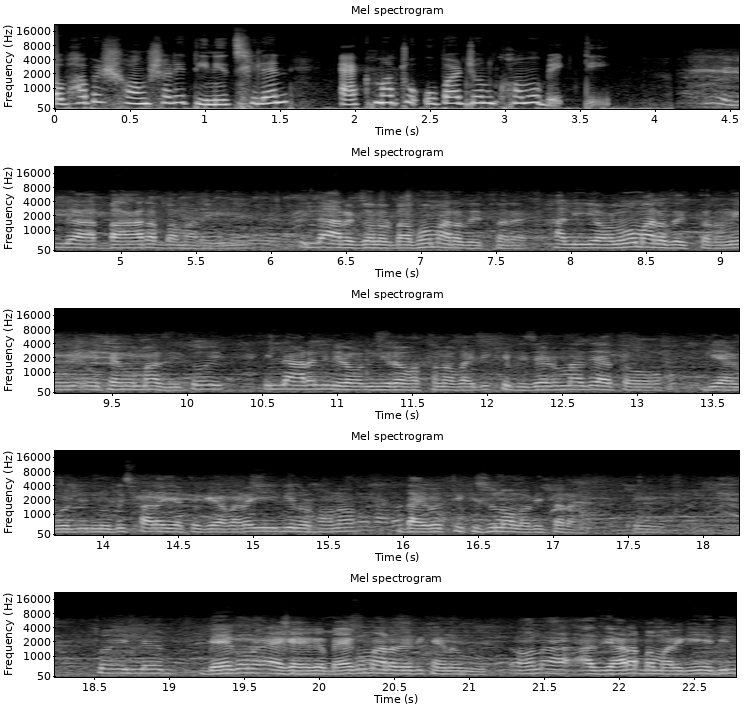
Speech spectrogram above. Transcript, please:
অভাবের সংসারে তিনি ছিলেন একমাত্র উপার্জনক্ষম ব্যক্তি। ইল্লা আব্বা আর আব্বা মারা গেলে। ইল্লা আরেকজনের বাবাও মারা যেতে পারে। খালি অনও মারা যেতে পারে এই টাইমের মাঝে তো ইল্লা আর নিরাপত্তা না পাই। দেখি বিজয়ের মাঝে এত গিয়া গলি নোটিস পাড়াই, এত গিয়া পাড়াই, এই গিয়ে হন দায়বত্তি কিছু নলরি তারা তো ইল্লে ব্যাগও একা একা ব্যাগও মারা যেতে কেন তখন আজ আর আব্বা মারা গিয়ে এদিন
